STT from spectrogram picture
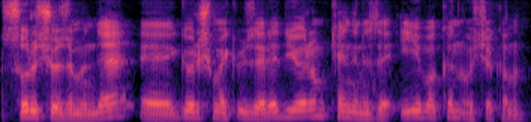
soru çözümünde e, görüşmek üzere diyorum. Kendinize iyi bakın. Hoşçakalın.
